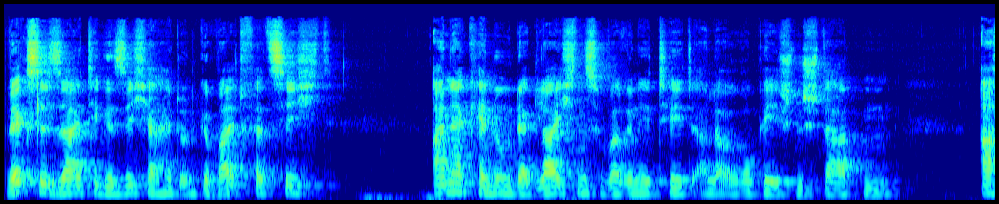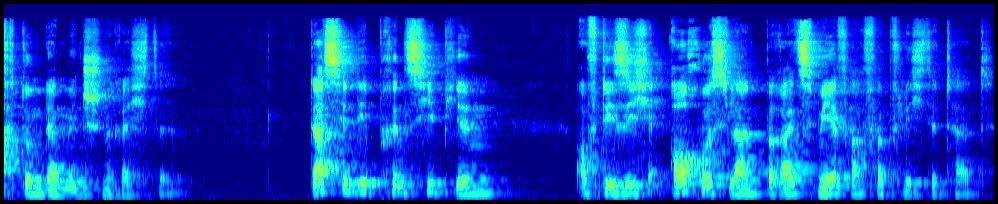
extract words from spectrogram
Wechselseitige Sicherheit und Gewaltverzicht, Anerkennung der gleichen Souveränität aller europäischen Staaten, Achtung der Menschenrechte. Das sind die Prinzipien, auf die sich auch Russland bereits mehrfach verpflichtet hat.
